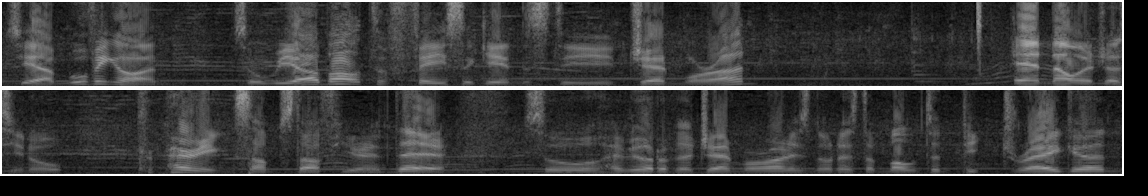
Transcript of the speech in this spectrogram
So yeah, moving on. So we are about to face against the Jhen Mohran. And now we're just, you know, preparing some stuff here and there. So have you heard of the Jhen Mohran? It's known as the Mountain Peak Dragon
